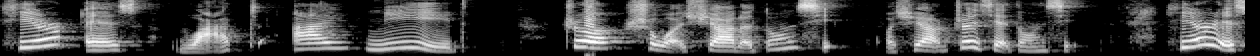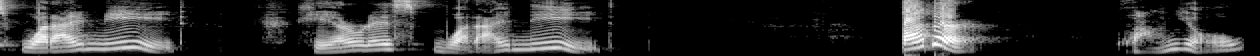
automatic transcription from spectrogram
Here is what I need. 这是我需要的东西，我需要这些东西。Here is what I need. Here is what I need. Butter, 黄油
